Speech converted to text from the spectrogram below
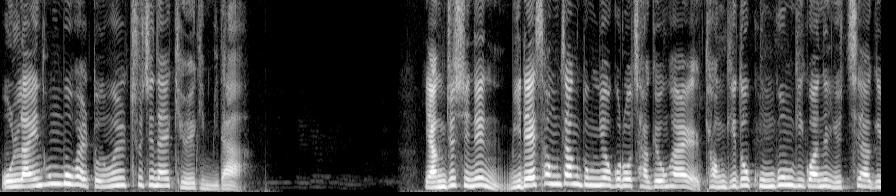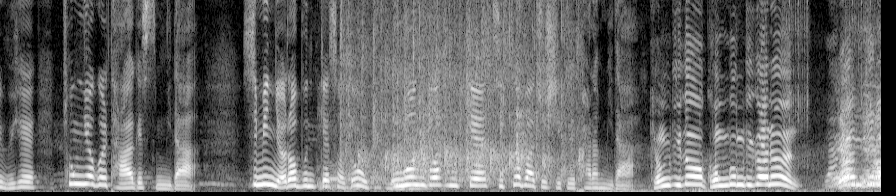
온라인 홍보 활동을 추진할 계획입니다. 양주시는 미래 성장 동력으로 작용할 경기도 공공기관을 유치하기 위해 총력을 다하겠습니다. 시민 여러분께서도 응원과 함께 지켜봐 주시길 바랍니다. 경기도 공공기관은 양주로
